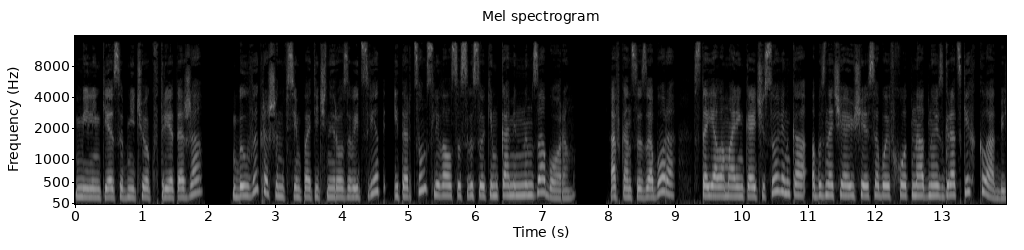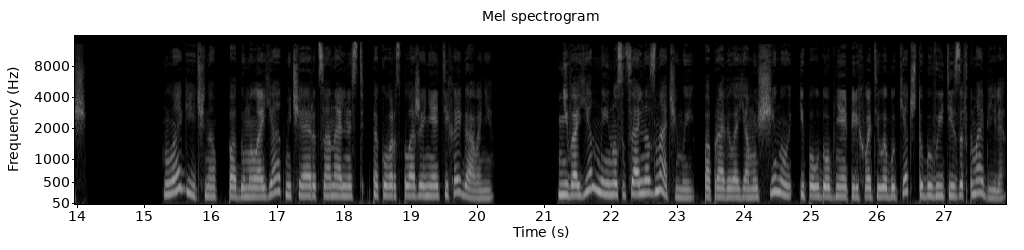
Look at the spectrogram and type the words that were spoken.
Миленький особнячок в три этажа был выкрашен в симпатичный розовый цвет и торцом сливался с высоким каменным забором. А в конце забора стояла маленькая часовенка, обозначающая собой вход на одно из городских кладбищ. «Логично», — подумала я, отмечая рациональность такого расположения Тихой Гавани. «Не военный, но социально значимый», — поправила я мужчину и поудобнее перехватила букет, чтобы выйти из автомобиля.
